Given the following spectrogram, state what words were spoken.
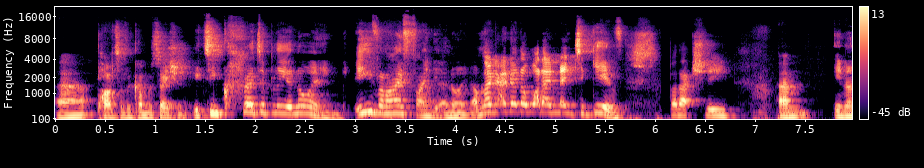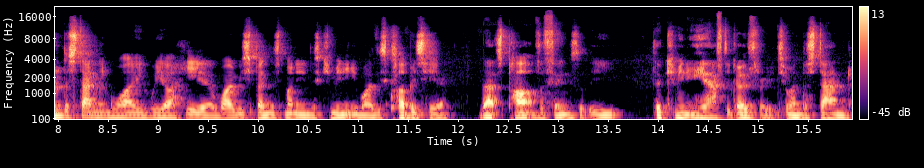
uh, part of the conversation. It's incredibly annoying. Even I find it annoying. I'm like, I don't know what I meant to give, but actually, um, in understanding why we are here, why we spend this money in this community, why this club is here, that's part of the things that the the community have to go through to understand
